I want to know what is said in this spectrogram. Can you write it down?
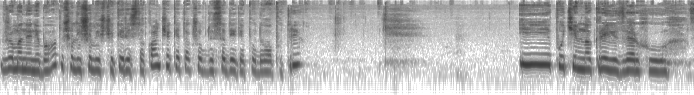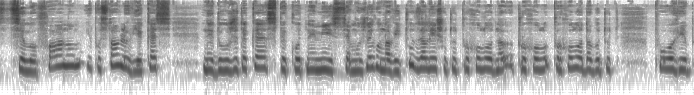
Вже в мене небагато, ще лишилось 4 стаканчики, так щоб досадити по 2 по 3. І потім накрию зверху целофаном і поставлю в якесь не дуже таке спекотне місце. Можливо, навіть тут залишу, тут прохолодна, прохоло- прохолода, бо тут погріб.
